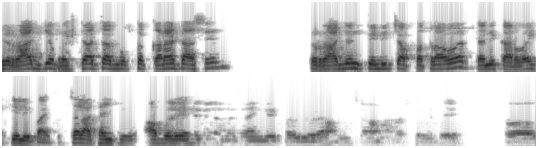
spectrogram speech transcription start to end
हे राज्य भ्रष्टाचार मुक्त करायचं असेल तर राजन तेलीच्या पत्रावर त्यांनी कारवाई केली पाहिजे. चला थँक्यू आप चाहेंगे कल जो है अमित शाह महाराष्ट्र में थे अ,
